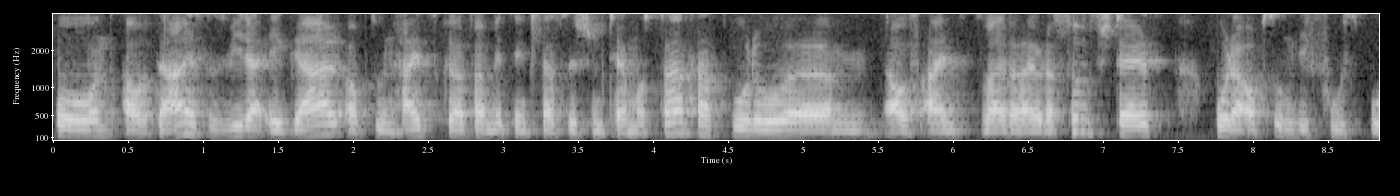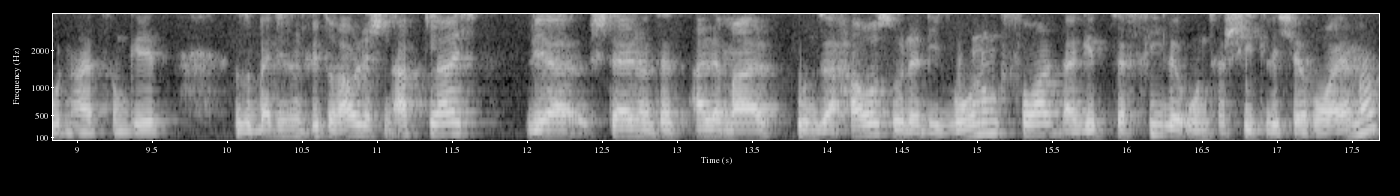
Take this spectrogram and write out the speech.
Und auch da ist es wieder egal, ob du einen Heizkörper mit dem klassischen Thermostat hast, wo du ähm, auf 1, 2, 3 oder 5 stellst, oder ob es um die Fußbodenheizung geht. Also bei diesem hydraulischen Abgleich, wir stellen uns jetzt alle mal unser Haus oder die Wohnung vor. Da gibt es ja viele unterschiedliche Räume.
